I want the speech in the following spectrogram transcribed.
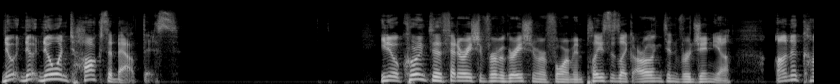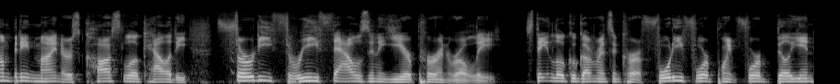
No, no, no one talks about this. You know, according to the Federation for Immigration Reform, in places like Arlington, Virginia, unaccompanied minors cost locality thirty-three thousand a year per enrollee. State and local governments incur a forty-four point four billion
